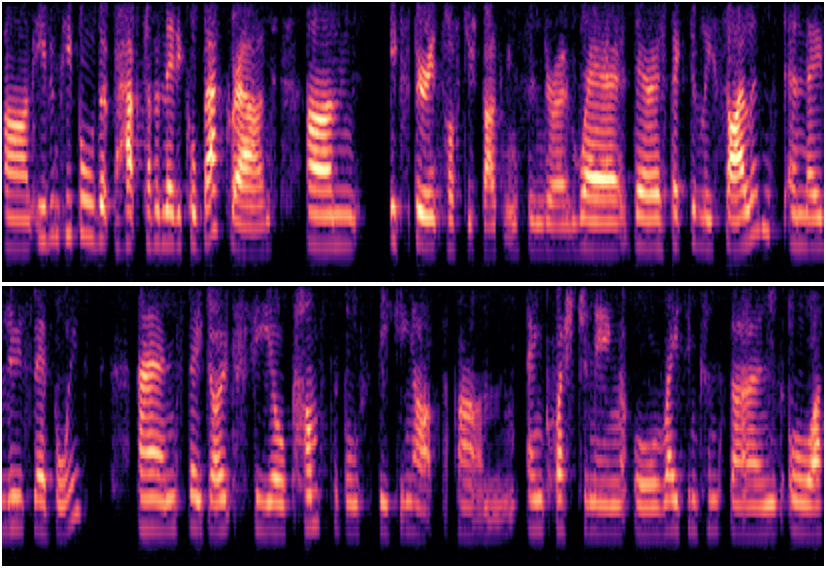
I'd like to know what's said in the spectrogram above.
um, even people that perhaps have a medical background, um, experience hostage bargaining syndrome, where they're effectively silenced and they lose their voice and they don't feel comfortable speaking up um, and questioning or raising concerns or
